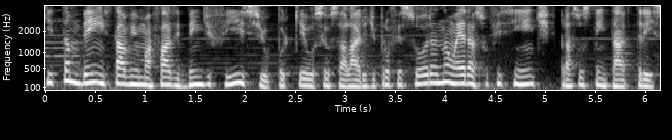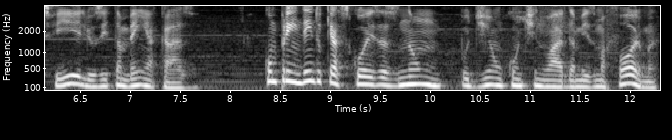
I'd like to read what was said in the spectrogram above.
que também estava em uma fase bem difícil, porque o seu salário de professora não era suficiente para sustentar três filhos e também a casa. Compreendendo que as coisas não podiam continuar da mesma forma,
